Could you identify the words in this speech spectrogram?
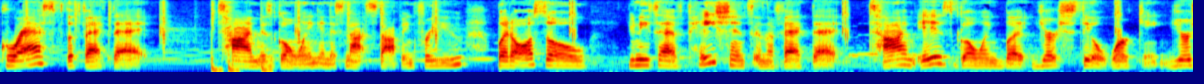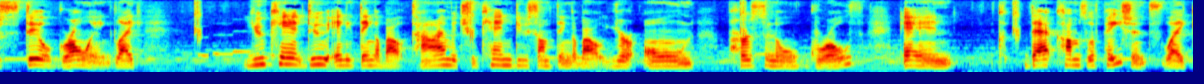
grasp the fact that time is going and it's not stopping for you, but also you need to have patience in the fact that time is going, but you're still working, you're still growing. Like, you can't do anything about time, but you can do something about your own personal growth. And that comes with patience. Like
